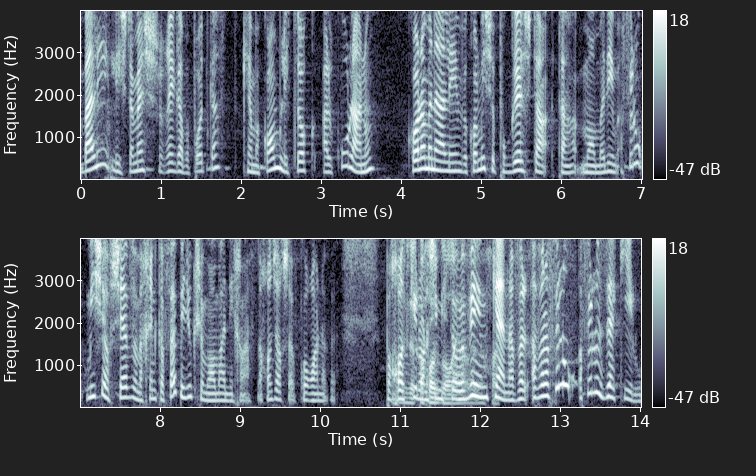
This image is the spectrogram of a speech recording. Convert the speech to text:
בא לי להשתמש רגע בפודקאסט כמקום לצעוק על כולנו, כל המנהלים וכל מי שפוגש את המועמדים, אפילו מי שיושב ומכין קפה בדיוק כשמועמד נכנס, נכון שעכשיו קורונה ופחות כאילו פחות אנשים מסתובבים, נכון. כן, אבל, אבל אפילו, אפילו זה כאילו.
